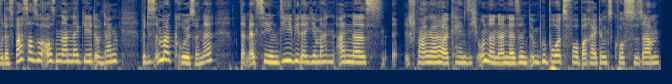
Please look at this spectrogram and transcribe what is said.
wo das Wasser so auseinandergeht und dann wird es immer größer, ne? Dann erzählen die wieder jemanden anders, Schwangere kennen sich untereinander, sind im Geburtsvorbereitungskurs zusammen.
